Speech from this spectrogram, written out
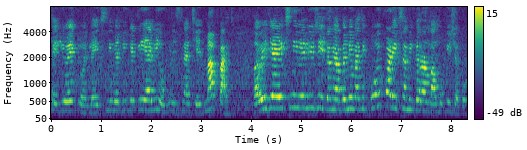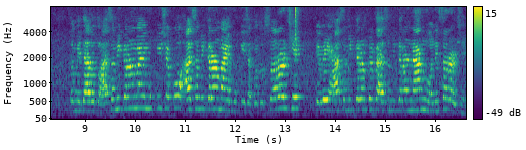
થઈ ગયો એકલો. એટલે એક્સની વેલ્યુ કેટલી આવી? ઓગણીસના છેદમાં પાંચ. હવે જે એક્સની વેલ્યુ છે, એ તમે આ બંનેમાંથી કોઈ પણ એક સમીકરણમાં મૂકી શકો. તમે ધારો તો આ સમીકરણમાં એ મૂકી શકો, આ સમીકરણમાં એ મૂકી શકો. તો સરળ છે કે ભાઈ આ સમીકરણ કરતાં આ સમીકરણ નાનું અને સરળ છે.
